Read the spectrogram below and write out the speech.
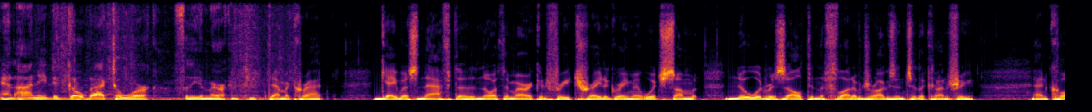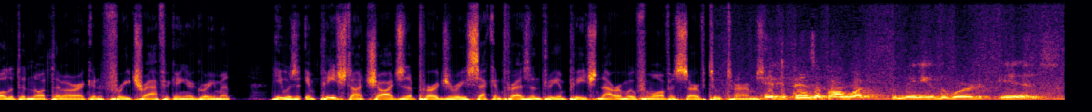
and I need to go back to work for the American people. Democrat gave us NAFTA, the North American Free Trade Agreement, which some knew would result in the flood of drugs into the country, and called it the North American Free Trafficking Agreement. He was impeached on charges of perjury, second president to be impeached, not removed from office, served two terms. It depends upon what the meaning of the word is.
